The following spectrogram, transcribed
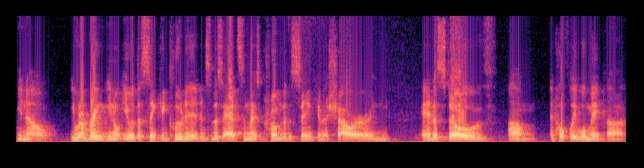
you know, you want to bring you know you want the sink included, and so this adds some nice Chrome to the sink and a shower and and a stove, um, and hopefully we'll make uh,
